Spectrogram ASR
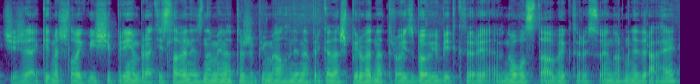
Čiže aj keď má človek vyšší príjem v Bratislave, neznamená to, že by mal hneď napríklad ašpirovať na trojizbový byt, ktorý je v novostavbe, ktoré sú enormne drahé.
